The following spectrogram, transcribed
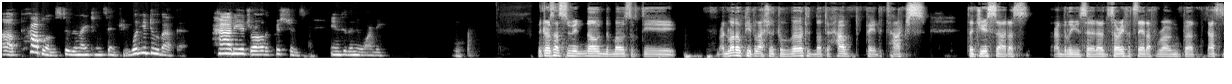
uh, problems to the 19th century. What do you do about that? How do you draw the Christians into the new army? Hmm. Because as we know, the most of the a lot of people actually converted not to have to pay the tax. The jizya, that's I believe you said. I'm sorry if I say that wrong, but that's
